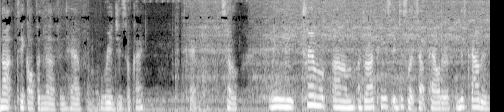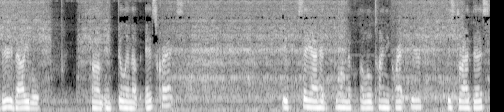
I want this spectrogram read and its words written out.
not take off enough and have ridges, okay? Okay, so when you trim um, a dry piece, it just lets out powder. And this powder is very valuable um, in filling up S cracks. If, say, I had formed a, a, little tiny crack here, this dry dust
